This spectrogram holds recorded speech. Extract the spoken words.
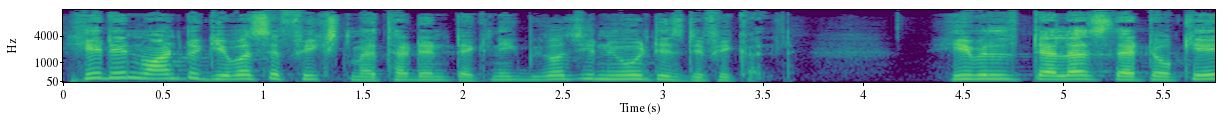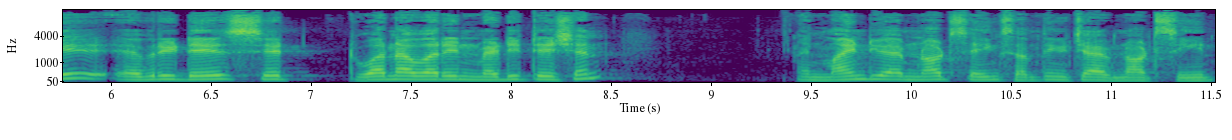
He didn't want to give us a fixed method and technique because he knew it is difficult. He will tell us that, okay, every day sit one hour in meditation. And mind you, I'm not saying something which I have not seen.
